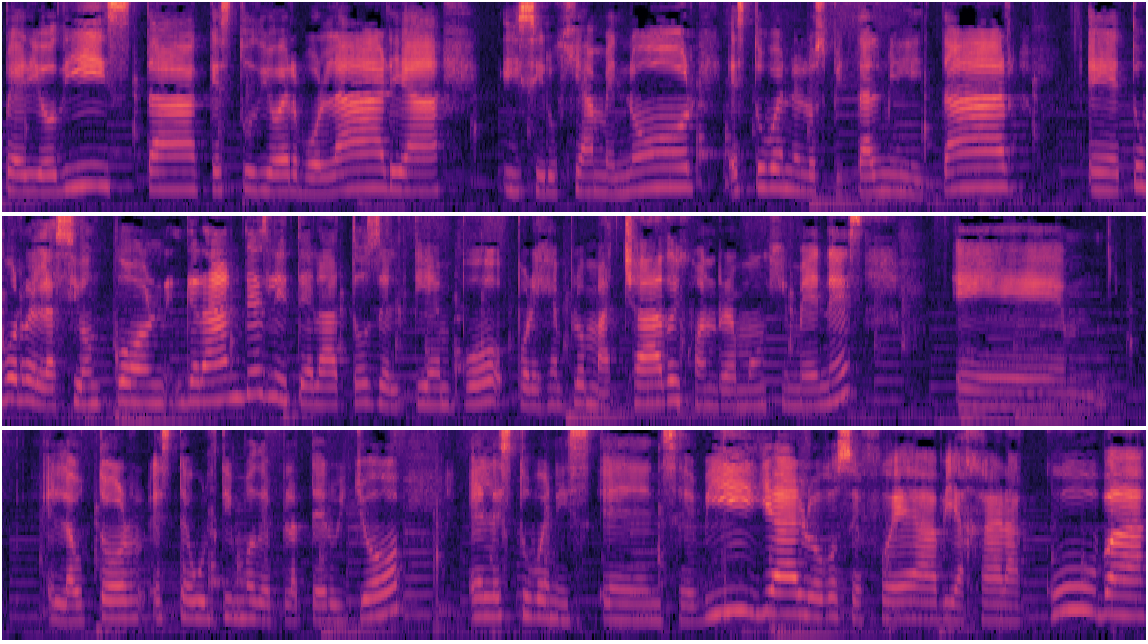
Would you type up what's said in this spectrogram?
periodista, que estudió herbolaria y cirugía menor, estuvo en el hospital militar, eh, tuvo relación con grandes literatos del tiempo, por ejemplo Machado y Juan Ramón Jiménez, eh, el autor este último de Platero y yo. Él estuvo en, en, Sevilla, luego se fue a viajar a Cuba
